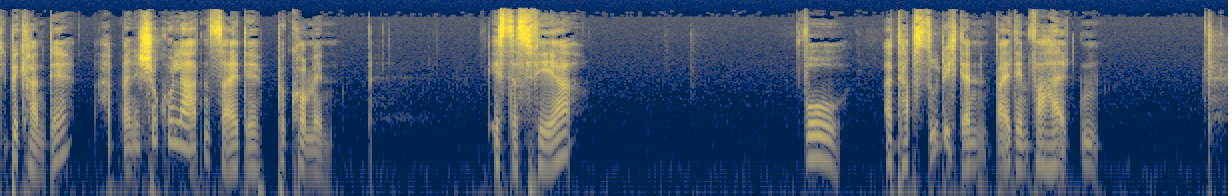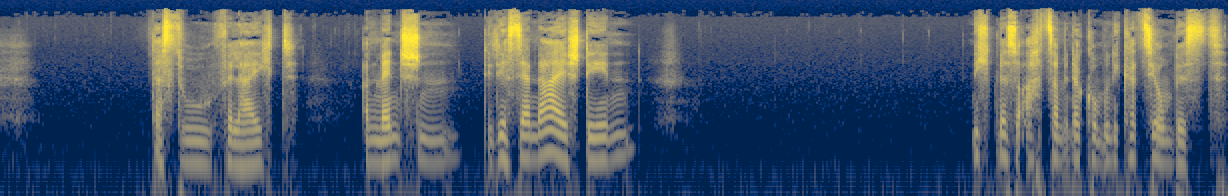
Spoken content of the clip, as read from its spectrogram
die Bekannte hat meine Schokoladenseite bekommen. Ist das fair? Wo ertappst du dich denn bei dem Verhalten? Dass du vielleicht an Menschen, die dir sehr nahe stehen, nicht mehr so achtsam in der Kommunikation bist.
